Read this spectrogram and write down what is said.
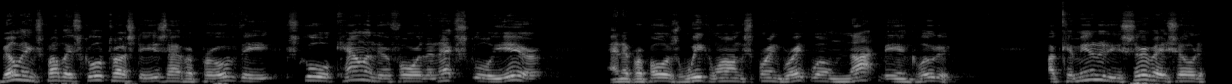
Billings Public School trustees have approved the school calendar for the next school year, and a proposed week long spring break will not be included. A community survey showed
